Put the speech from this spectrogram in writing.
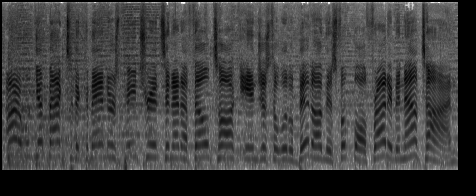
All right, we'll get back to the Commanders, Patriots, and NFL talk in just a little bit on this Football Friday. But now, time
